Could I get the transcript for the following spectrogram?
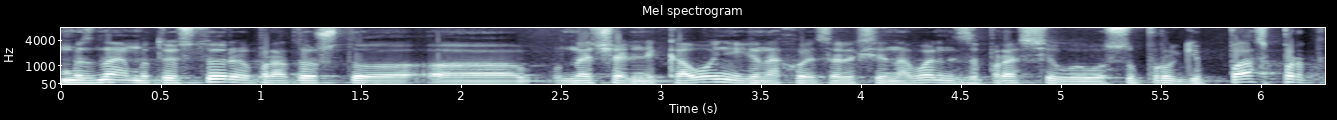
мы знаем эту историю про то, что э, начальник колонии, где находится Алексей Навальный, запросил у его супруги паспорт,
